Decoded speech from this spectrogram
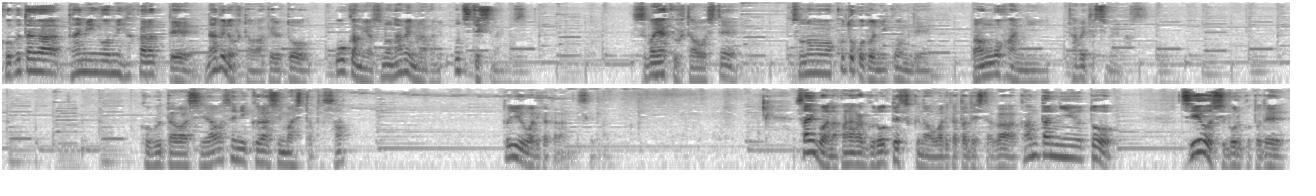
小豚がタイミングを見計らって鍋の蓋を開けると狼はその鍋の中に落ちてしまいます。素早く蓋をしてそのままコトコト煮込んで晩ご飯に食べてしまいます。小豚は幸せに暮らしましたとさ。という終わり方なんですけど。最後はなかなかグロテスクな終わり方でしたが、簡単に言うと、知恵を絞ることで、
